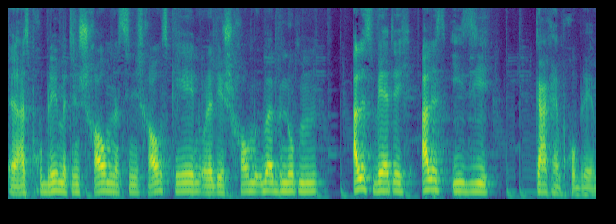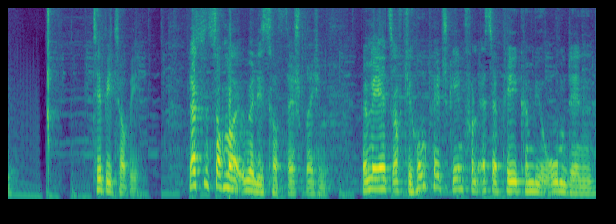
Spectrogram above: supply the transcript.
äh, hast Probleme mit den Schrauben, dass sie nicht rausgehen oder die Schrauben übergnuppen. Alles wertig, alles easy, gar kein Problem. Tippitoppi. Lass uns doch mal über die Software sprechen. Wenn wir jetzt auf die Homepage gehen von SAP, können wir oben den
